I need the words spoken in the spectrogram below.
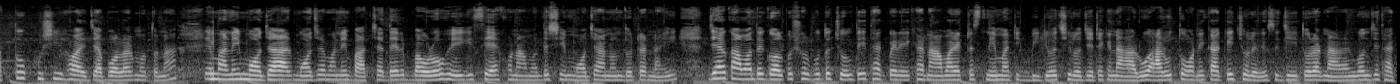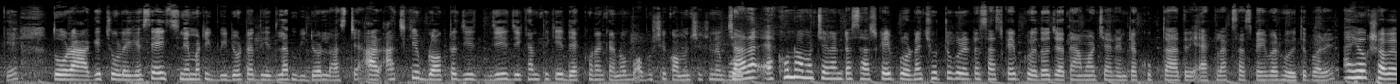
এত খুশি হয় যা বলার মতো না। এ মানে মজা আর মজা মানে বাচ্চাদের বড় হয়ে গেছে এখন আমাদের সেই মজা আনন্দটা নাই। যাই হোক আমাদের গল্প স্বল্প তো চলতেই থাকবে আর এখানে আমার একটা সিনেমাটিক ভিডিও ছিল যেটা কিনা আরও আরও তো অনেক আগেই চলে গেছে যেহেতু ওরা নারায়ণগঞ্জে থাকে তো ওরা আগে চলে গেছে। এই সিনেমাটিক ভিডিওটা দিয়ে দিলাম ভিডিওর লাস্টে আর আজকে ব্লগটা যে যে যেখান থেকে দেখো না কেন অবশ্যই কমেন্ট সেকশনে যারা এখনও আমার চ্যানেলটা সাবস্ক্রাইব করে না ছোট্ট করে একটা সাবস্ক্রাইব করে দাও যাতে আমার চ্যানেলটা খুব তাড়াতাড়ি এক লাখ সাবস্ক্রাইবার হতে পারে। যাই হোক সবাই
